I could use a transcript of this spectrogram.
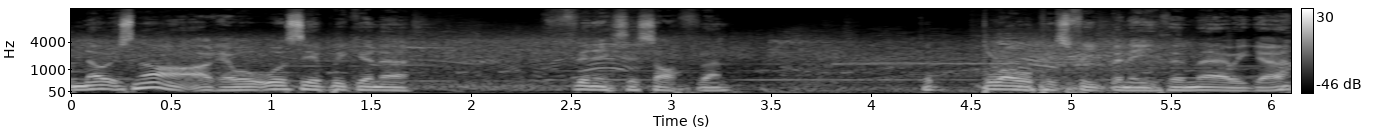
No, it's not. Okay, well we'll see if we can uh, finish this off then. To blow up his feet beneath him. There we go.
